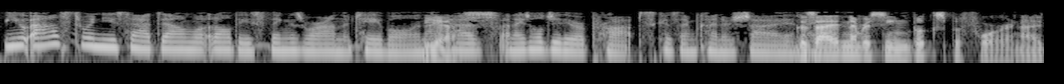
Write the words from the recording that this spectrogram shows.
you asked when you sat down what all these things were on the table, and I have, and I told you they were props because I'm kind of shy. Because I had never seen books before, and I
